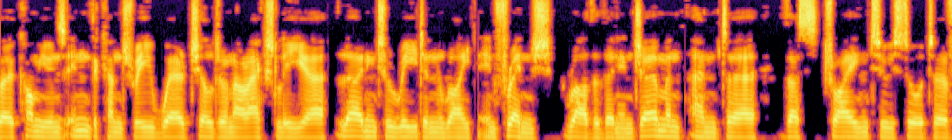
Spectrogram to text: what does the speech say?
uh, communes in the country where children are actually uh, learning to read and write in French rather than in German and uh, thus trying to sort of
